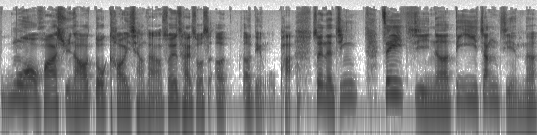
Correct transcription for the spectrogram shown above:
幕后花絮，然后多靠一枪这样，所以才说是二二点五帕。所以呢，今这一集呢，第一章节呢，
